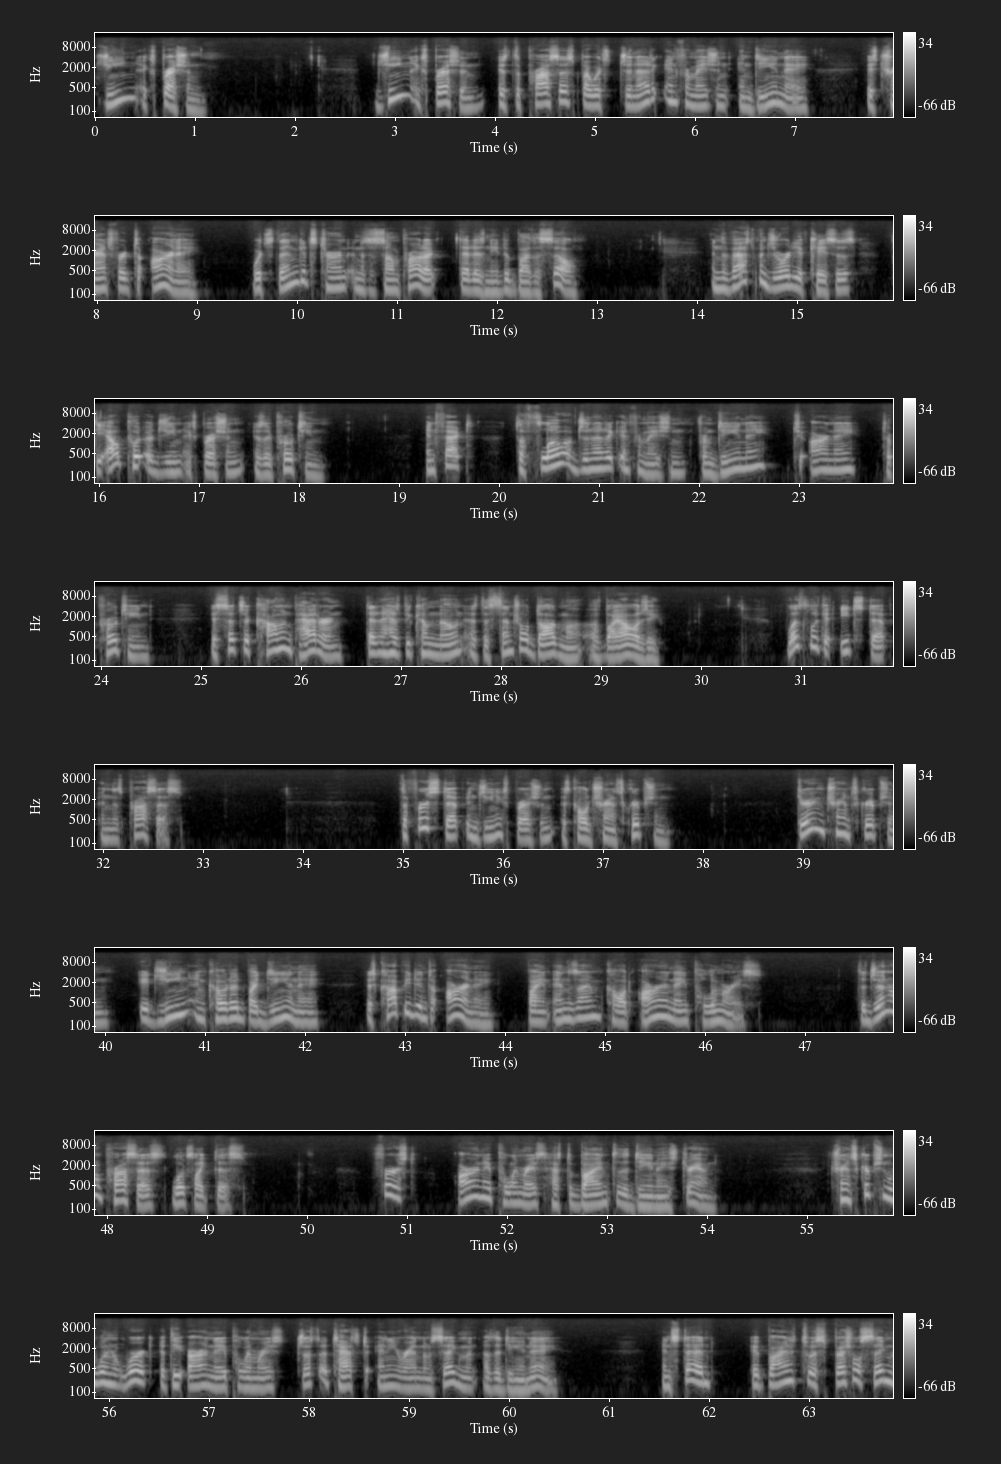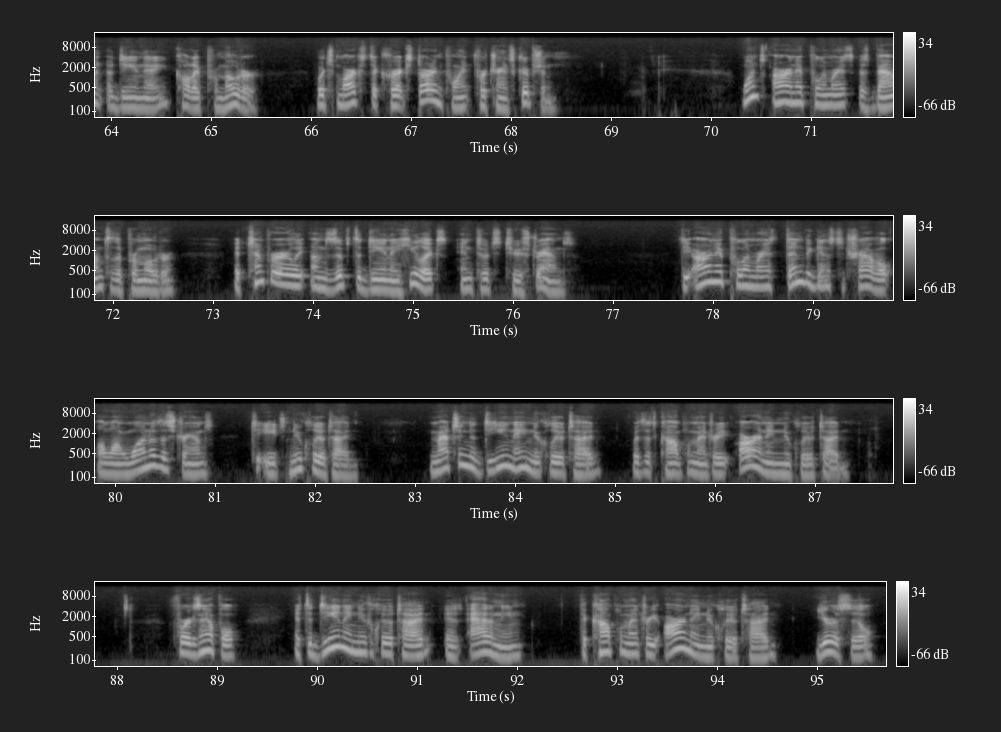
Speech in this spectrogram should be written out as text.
Gene expression. Gene expression is the process by which genetic information in DNA is transferred to RNA, which then gets turned into some product that is needed by the cell. In the vast majority of cases, the output of gene expression is a protein. In fact, the flow of genetic information from DNA to RNA to protein is such a common pattern that it has become known as the central dogma of biology. Let's look at each step in this process. The first step in gene expression is called transcription. During transcription, a gene encoded by DNA is copied into RNA by an enzyme called RNA polymerase. The general process looks like this. First, RNA polymerase has to bind to the DNA strand. Transcription wouldn't work if the RNA polymerase just attached to any random segment of the DNA. Instead, it binds to a special segment of DNA called a promoter, which marks the correct starting point for transcription. Once RNA polymerase is bound to the promoter, it temporarily unzips the DNA helix into its two strands. The RNA polymerase then begins to travel along one of the strands to each nucleotide, matching the DNA nucleotide with its complementary RNA nucleotide. For example, if the DNA nucleotide is adenine, the complementary RNA nucleotide, uracil,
